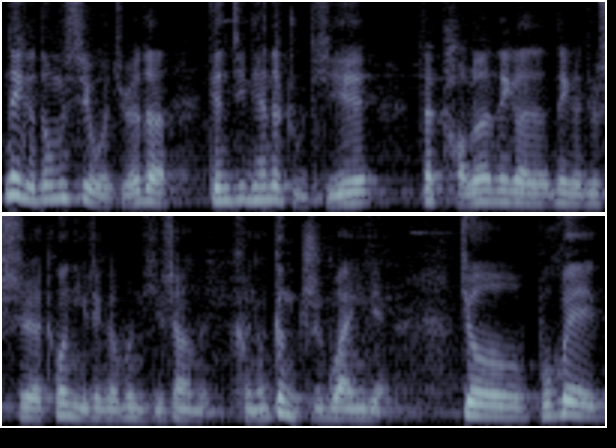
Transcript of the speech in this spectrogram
那个东西，我觉得跟今天的主题在讨论那个那个就是托尼这个问题上的可能更直观一点，就不会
